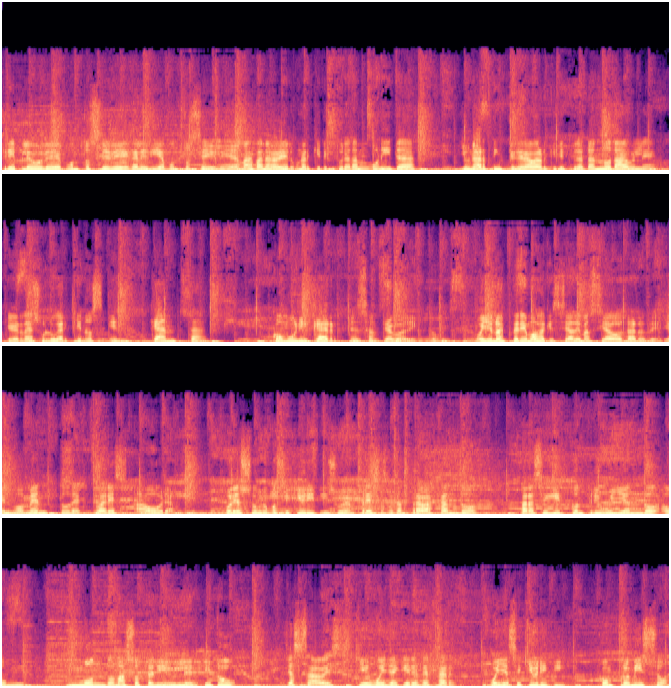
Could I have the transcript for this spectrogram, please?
www.cdgalería.cl. Además van a ver una arquitectura tan bonita y un arte integrado a la arquitectura tan notable que de verdad es un lugar que nos encanta comunicar en Santiago Adicto. Oye, no esperemos a que sea demasiado tarde. El momento de actuar es ahora. Por eso Grupo Security y sus empresas están trabajando para seguir contribuyendo a un mundo más sostenible. Y tú ya sabes qué huella quieres dejar. Huella Security. Compromiso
